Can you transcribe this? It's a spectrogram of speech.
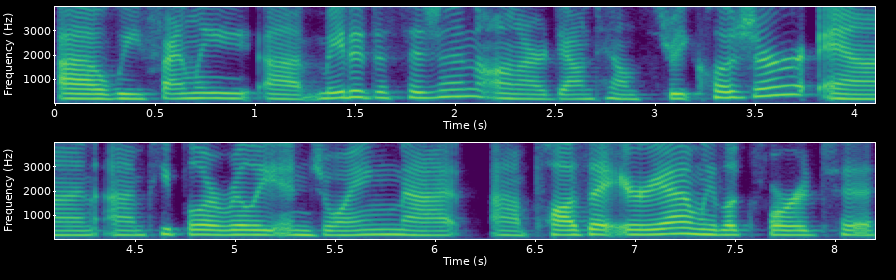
Uh, we finally uh, made a decision on our downtown street closure, and um, people are really enjoying that uh, plaza area. And we look forward to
